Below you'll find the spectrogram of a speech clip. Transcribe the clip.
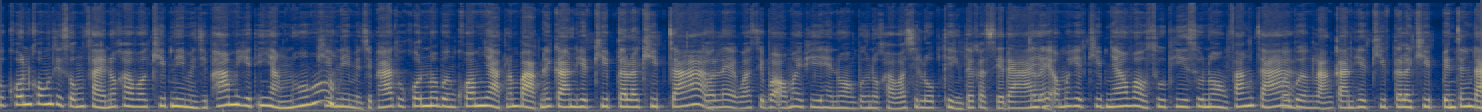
ทุกคนคงสิสงสัยเนาะค่ะว่าคลิปนี้มันสิพามาเฮ็ดอีหยังเนาะคลิปนี้มันสิพาทุกคนมาเบิ่งความยากลำบากในการเฮ็ดคลิปแต่ละคลิปจ้าตอนแรกว่าสิบ่เอามาให้พี่ให้น้องเบิ่งดอกค่ะว่าสิลบทิ้งแต่ก็เสียดายก็เลยเอามาเฮ็ดคลิปยาวเว้าสู่พี่สู่น้องฟังจ้าว่าเบื้องหลังการเฮ็ดคลิปแต่ละคลิปเป็นจังใด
